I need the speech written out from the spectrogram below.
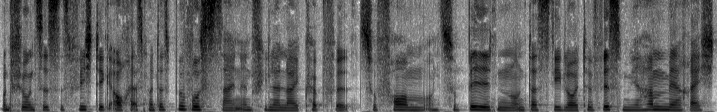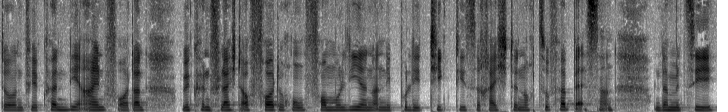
Und für uns ist es wichtig, auch erstmal das Bewusstsein in vielerlei Köpfe zu formen und zu bilden und dass die Leute wissen, wir haben mehr Rechte und wir können die einfordern. Wir können vielleicht auch Forderungen formulieren an die Politik, diese Rechte noch zu verbessern. Und damit sie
